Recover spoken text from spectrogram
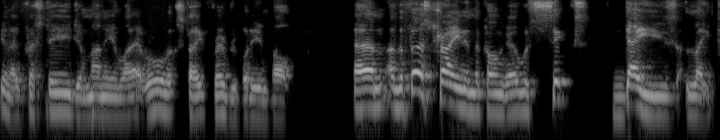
you know prestige and money and whatever, all at stake for everybody involved. Um, and the first train in the Congo was six days late.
